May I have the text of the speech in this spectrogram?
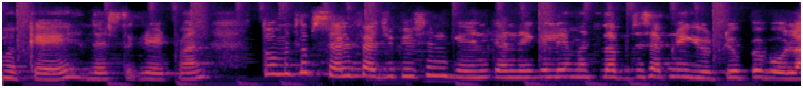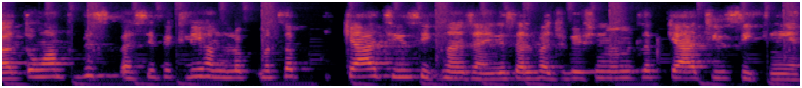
Okay that's the great one तो मतलब सेल्फ एजुकेशन गेन करने के लिए मतलब जैसे अपने यूट्यूब पे बोला तो वहाँ पे भी स्पेसिफिकली हम लोग मतलब क्या चीज़ सीखना चाहेंगे सेल्फ एजुकेशन में? मतलब क्या चीज़ सीखनी है?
